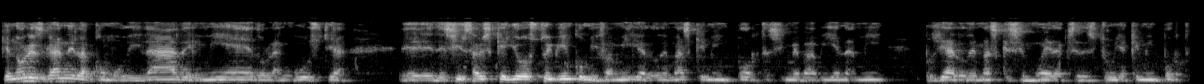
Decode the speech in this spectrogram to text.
que no les gane la comodidad, el miedo, la angustia, eh, decir, sabes que yo estoy bien con mi familia, lo demás que me importa si me va bien a mí, pues ya lo demás que se muera, que se destruya, ¿qué me importa?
